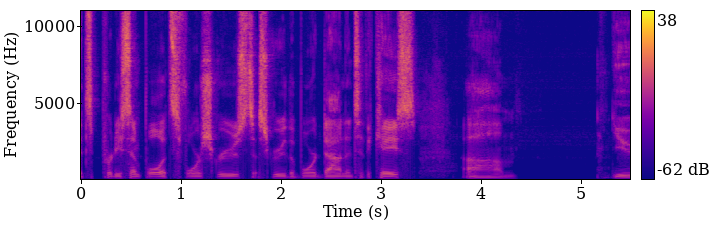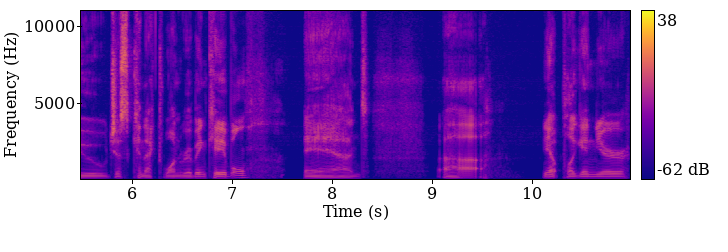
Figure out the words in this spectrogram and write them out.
it's pretty simple. It's four screws to screw the board down into the case. Um, you just connect one ribbon cable and uh, you know, plug in your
